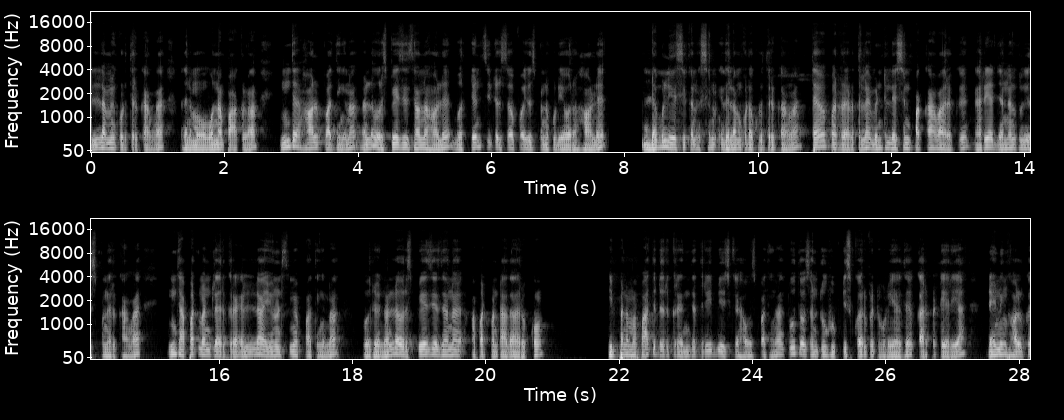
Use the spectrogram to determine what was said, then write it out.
எல்லாமே கொடுத்துருக்காங்க. அதை நம்ம ஒவ்வொன்றா பார்க்கலாம். இந்த ஹால் பார்த்தீங்கன்னா நல்ல ஒரு ஸ்பேசியஸான ஹாலு ஒரு டென் சீட்டர் சோஃபா யூஸ் பண்ணக்கூடிய ஒரு ஹாலு டபுள் ஏசி கனெக்ஷன் இதெல்லாம் கூட கொடுத்துருக்காங்க. தேவைப்படுற இடத்துல வென்டிலேஷன் பக்காவாக இருக்குது நிறைய ஜன்னல்கள் யூஸ் பண்ணியிருக்காங்க இந்த அப்பார்ட்மெண்ட்டில் இருக்கிற எல்லா யூனிட்ஸுமே பார்த்தீங்கன்னா ஒரு நல்ல ஒரு ஸ்பேசியஸான அப்பார்ட்மெண்ட்டாக தான் இருக்கும். இப்போ நம்ம பார்த்துட்டு இருக்கிற இந்த த்ரீ பிஹெச்கே ஹவுஸ் பார்த்தீங்கன்னா two thousand two fifty square feet உடையது கார்பெட் ஏரியா டைனிங் ஹாலுக்கு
